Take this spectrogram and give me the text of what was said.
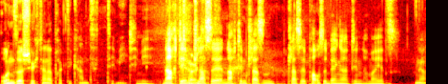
Unser schüchterner Praktikant, Timmy. Timmy. Nach dem. Klasse, nach dem Klassen, Klasse Pausebanger, den haben wir jetzt. Ja,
